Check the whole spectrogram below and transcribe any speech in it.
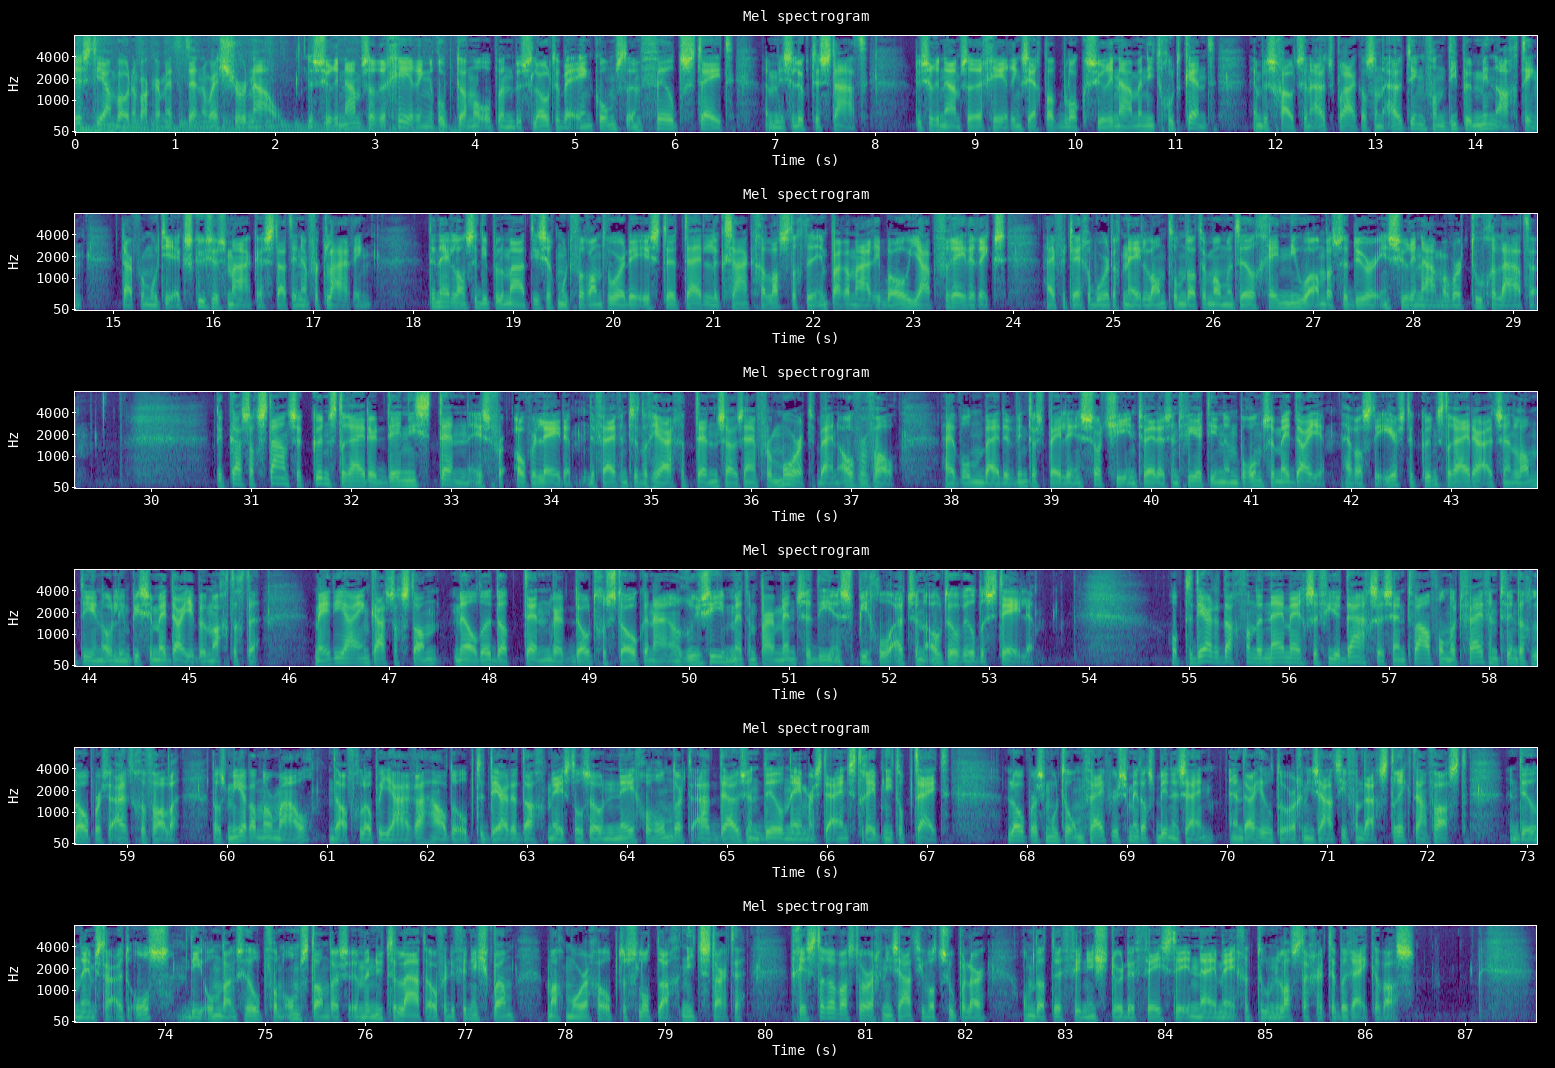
Christian Bonenbakker met het NOS Journaal. De Surinaamse regering roept dan op een besloten bijeenkomst een failed state, een mislukte staat. De Surinaamse regering zegt dat Blok Suriname niet goed kent... en beschouwt zijn uitspraak als een uiting van diepe minachting. Daarvoor moet hij excuses maken, staat in een verklaring. De Nederlandse diplomaat die zich moet verantwoorden is de tijdelijk zaakgelastigde in Paramaribo, Jaap Frederiks. Hij vertegenwoordigt Nederland omdat er momenteel geen nieuwe ambassadeur in Suriname wordt toegelaten. De Kazachstaanse kunstrijder Denis Ten is overleden. De 25-jarige Ten zou zijn vermoord bij een overval. Hij won bij de winterspelen in Sochi in 2014 een bronzen medaille. Hij was de eerste kunstrijder uit zijn land die een Olympische medaille bemachtigde. Media in Kazachstan melden dat Ten werd doodgestoken na een ruzie met een paar mensen die een spiegel uit zijn auto wilden stelen. Op de derde dag van de Nijmeegse Vierdaagse zijn 1225 lopers uitgevallen. Dat is meer dan normaal. De afgelopen jaren haalden op de derde dag meestal zo'n 900 à 1000 deelnemers de eindstreep niet op tijd. Lopers moeten om vijf uur s middags binnen zijn en daar hield de organisatie vandaag strikt aan vast. Een deelnemster uit Os, die ondanks hulp van omstanders een minuut te laat over de finish kwam, mag morgen op de slotdag niet starten. Gisteren was de organisatie wat soepeler, omdat de finish door de feesten in Nijmegen toen lastiger te bereiken was.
